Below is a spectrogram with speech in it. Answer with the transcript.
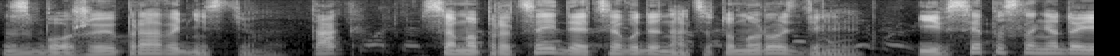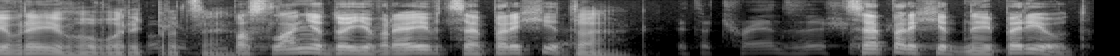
з Божою праведністю. так. Саме про це йдеться в 11 розділі, і все послання до євреїв говорить про це. Послання до євреїв це перехід. Так, Це перехідний період.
